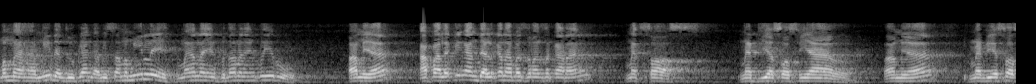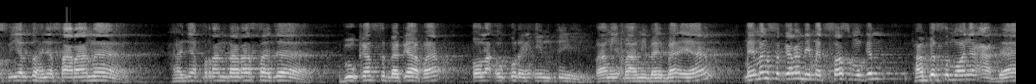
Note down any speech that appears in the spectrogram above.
memahami dan juga nggak bisa memilih mana yang benar mana yang keliru. Paham ya? Apalagi ngandalkan apa zaman sekarang? Medsos, media sosial. Paham ya? Media sosial itu hanya sarana, hanya perantara saja, bukan sebagai apa? tolak ukur yang inti. Pahami pahami baik-baik ya? Memang sekarang di medsos mungkin hampir semuanya ada.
